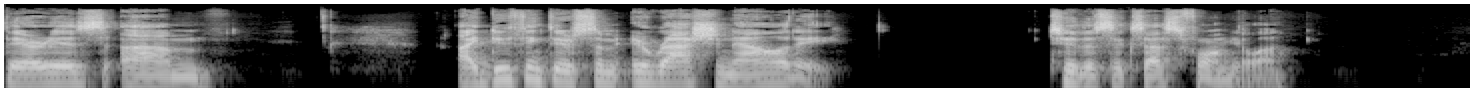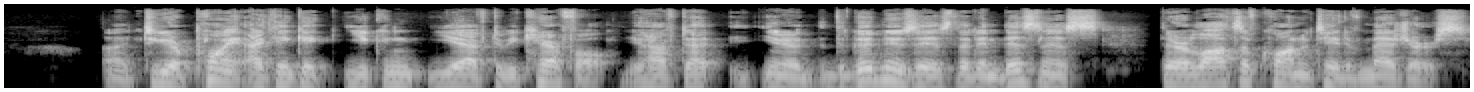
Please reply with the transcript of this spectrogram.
there is um, I do think there's some irrationality to the success formula. Uh, to your point, I think it, you can you have to be careful. You have to you know the good news is that in business there are lots of quantitative measures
